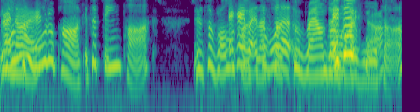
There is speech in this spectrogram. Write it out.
It I wasn't know. a water park. It's a theme park. And it's a roller Okay, coaster but it's a that's water- surrounded It's by a- water.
